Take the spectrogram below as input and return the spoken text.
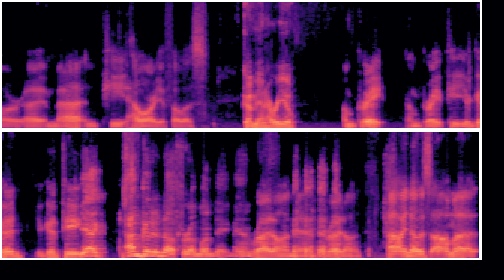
All right, Matt and Pete, how are you, fellas? Good, man. How are you? I'm great. I'm great, Pete. You're good. You're good, Pete. Yeah, I'm good enough for a Monday, man. Right on, man. right on. I, I know this. I'm gonna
